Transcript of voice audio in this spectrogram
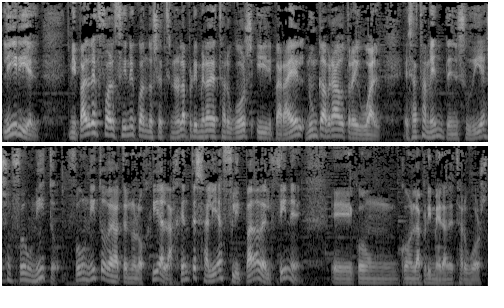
Liriel, mi padre fue al cine cuando se estrenó la primera de Star Wars y para él nunca habrá otra igual. Exactamente, en su día eso fue un hito, fue un hito de la tecnología. La gente salía flipada del cine eh, con, con la primera de Star Wars.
